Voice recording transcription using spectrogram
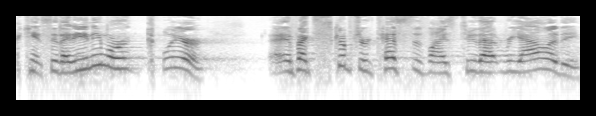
I can't say that any more clear. In fact, Scripture testifies to that reality.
